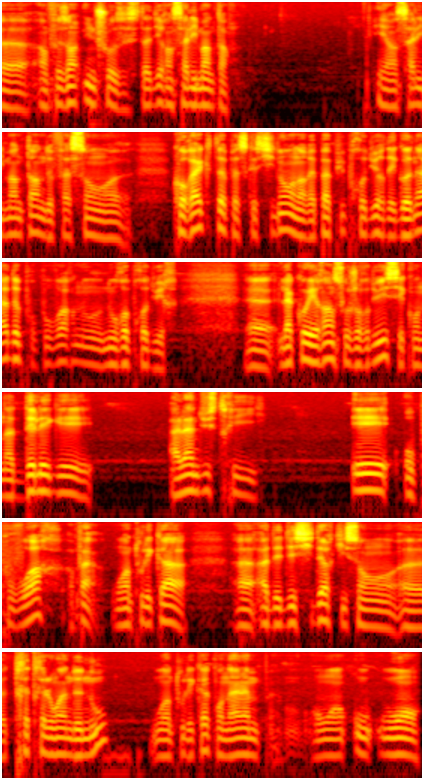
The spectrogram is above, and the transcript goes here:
euh, en faisant une chose, c'est-à-dire en s'alimentant. Et en s'alimentant de façon euh, correcte, parce que sinon on n'aurait pas pu produire des gonades pour pouvoir nous, reproduire. Euh, la cohérence aujourd'hui, c'est qu'on a délégué à l'industrie et au pouvoir, enfin, ou en tous les cas à, des décideurs qui sont euh, très très loin de nous, ou en tous les cas qu'on a où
